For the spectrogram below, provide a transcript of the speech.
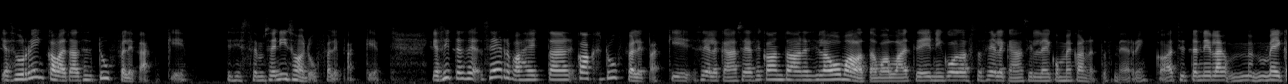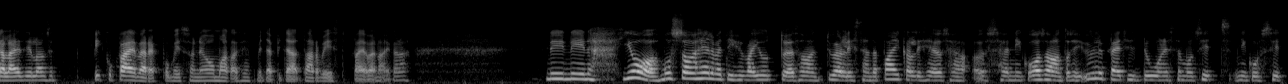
Ja sun rinkka laitetaan sen duffelipäkkiin. Ja siis semmoiseen isoon duffelipäkkiin. Ja sitten se serva heittää kaksi duffelipäkkiä selkäänsä ja se kantaa ne sillä omalla tavalla, että ei niinku ota sitä selkään silleen, kun me kannettaisiin meidän rinkkaa. Et sitten niillä meikäläisillä on se pikku päiväreppu, missä on ne omat asiat, mitä pitää tarvii päivän aikana niin, niin, joo, musta on helvetin hyvä juttu ja se on työllistää näitä paikallisia, jos, he, jos he, niin kuin, osa on tosi ylpeitä siitä duunista, mutta sitten niin kuin, sit,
